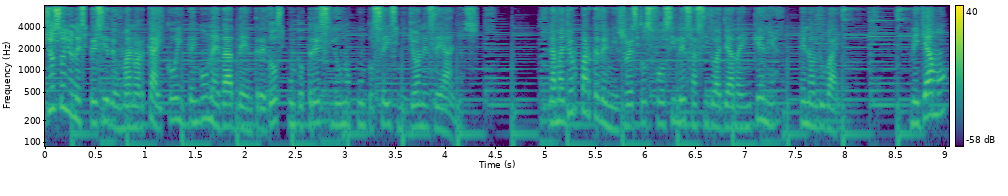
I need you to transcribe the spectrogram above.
Yo soy una especie de humano arcaico y tengo una edad de entre 2.3 y 1.6 millones de años. La mayor parte de mis restos fósiles ha sido hallada en Kenia, en Olduvai. Me llamo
